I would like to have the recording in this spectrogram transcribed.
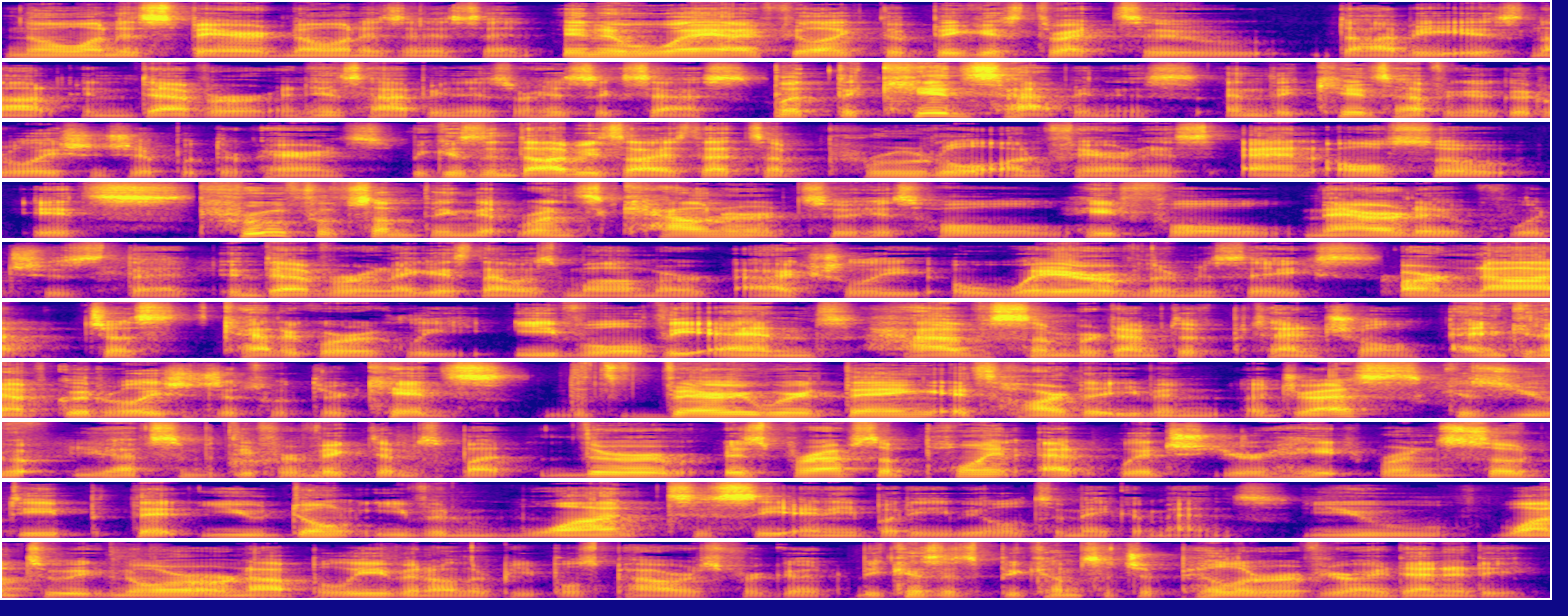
No one is spared, no one is innocent. In a way, I feel like the biggest threat to Dabi is not Endeavor and his happiness or his success, but the kids' happiness and the kids having a good relationship with their parents. Because in Dabi's eyes, that's a brutal unfairness, and also it's proof of something that runs counter to his whole hateful narrative, which is that Endeavor and I guess now his mom are actually aware of their mistakes, are not just categorically evil, the end, have some redemptive potential, and can have good relationships with their kids. That's a very weird thing. It's hard to even address because you you have sympathy for victims, but there is perhaps a point at which your hate runs so deep that you don't even want to see anybody be able to make amends. You want to ignore or not believe in other people's powers for good because it's become such a pillar of your identity.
